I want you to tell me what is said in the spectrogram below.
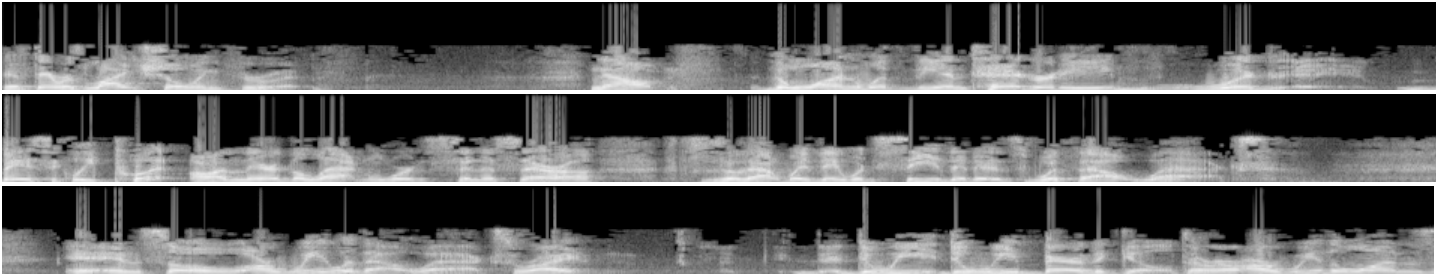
if there was light showing through it. Now, the one with the integrity would basically put on there the Latin word sinicera, so that way they would see that it's without wax. And so, are we without wax, right? Do we do we bear the guilt, or are we the ones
